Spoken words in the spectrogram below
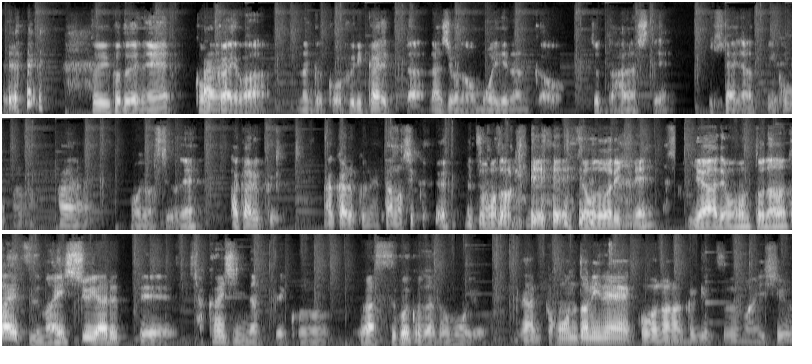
ということでね、今回は、なんかこう、振り返ったラジオの思い出なんかをちょっと話していきたいなって行こうかな。はい。思いますけどね。明るく。明るくね、楽しく。いつも通り いつも通りにね。いやーでも本当7ヶ月毎週やるって、社会人になって、この、はすごいことだと思うよ。なんか本当にね、こう7ヶ月毎週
